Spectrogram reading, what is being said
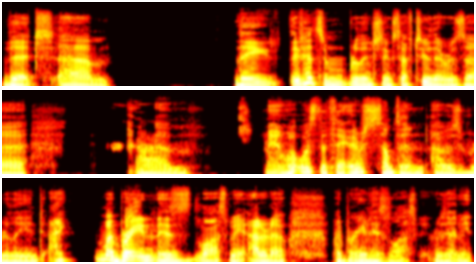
that um they they've had some really interesting stuff too. There was a um man, what was the thing? There was something I was really into. I my brain has lost me. I don't know. My brain has lost me. What does that mean?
